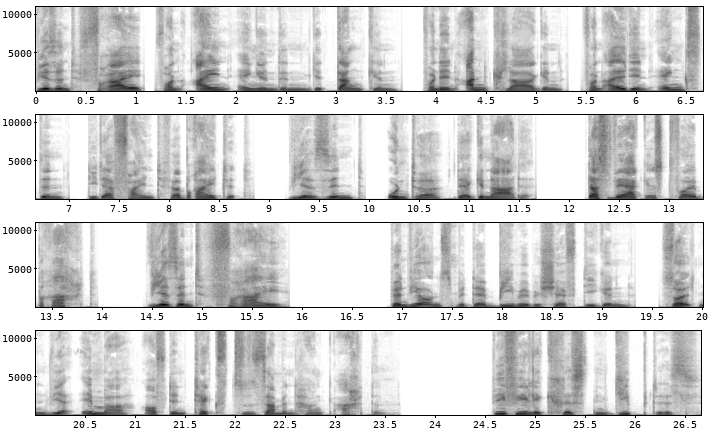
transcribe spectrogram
Wir sind frei von einengenden Gedanken, von den Anklagen, von all den Ängsten, die der Feind verbreitet. Wir sind unter der Gnade. Das Werk ist vollbracht. Wir sind frei. Wenn wir uns mit der Bibel beschäftigen, sollten wir immer auf den Textzusammenhang achten. Wie viele Christen gibt es,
